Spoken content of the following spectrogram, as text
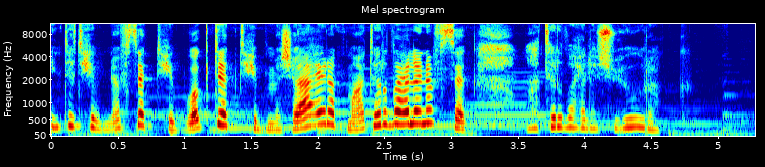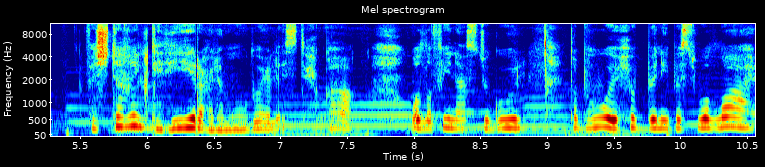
أنت تحب نفسك تحب وقتك تحب مشاعرك ما ترضى على نفسك ما ترضى على شعورك. فاشتغل كثير على موضوع الاستحقاق. والله في ناس تقول طب هو يحبني بس والله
